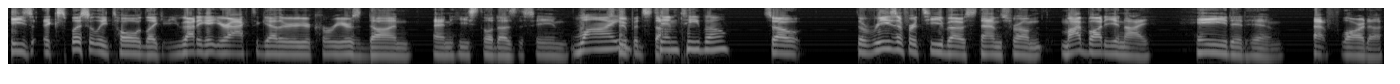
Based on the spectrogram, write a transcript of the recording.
he's explicitly told like, you got to get your act together. Your career's done, and he still does the same Why stupid stuff. Tim Tebow? So the reason for Tebow stems from my buddy and I hated him at Florida,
